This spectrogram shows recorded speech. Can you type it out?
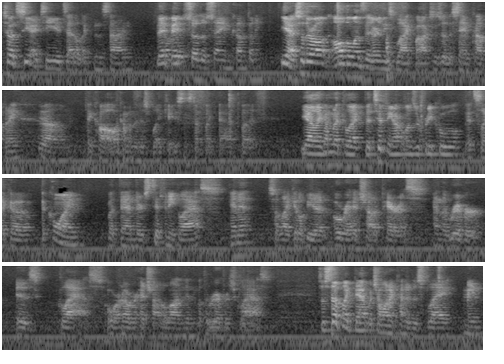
So it's CIT. It's out of Liechtenstein. They, Okay, they- so the same company. yeah, so they're all all the ones that are in these black boxes are the same company. Yeah. Um, they call all come in the display case and stuff like that. But yeah, like I'm gonna collect the Tiffany art ones are pretty cool. It's like a the coin, but then there's Tiffany glass in it. So like it'll be an overhead shot of Paris and the river is glass, or an overhead shot of London but the river's glass. So stuff like that, which I want to kind of display. I mean,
